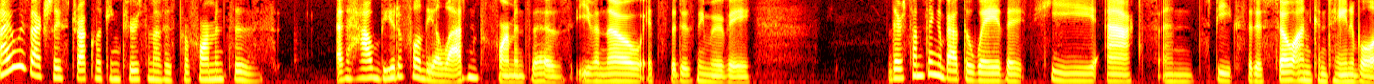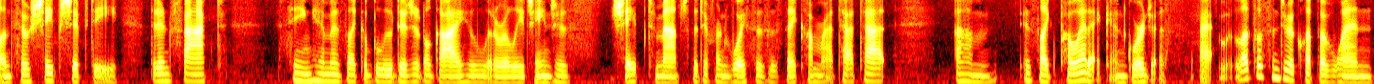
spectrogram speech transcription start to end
I was actually struck looking through some of his performances at how beautiful the Aladdin performance is, even though it's the Disney movie. There's something about the way that he acts and speaks that is so uncontainable and so shapeshifty that, in fact, seeing him as like a blue digital guy who literally changes shape to match the different voices as they come rat tat tat um, is like poetic and gorgeous. I, let's listen to a clip of when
